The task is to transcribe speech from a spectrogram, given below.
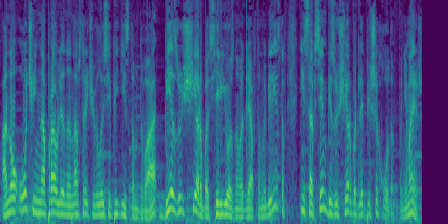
Оно очень направлено навстречу велосипедистам, два. Без ущерба серьезного для автомобилистов и совсем без ущерба для пешеходов, понимаешь?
